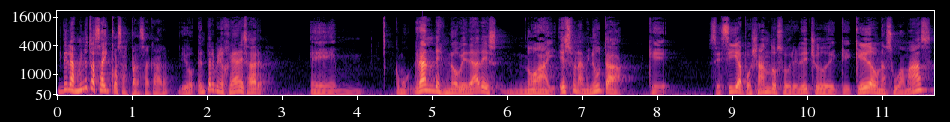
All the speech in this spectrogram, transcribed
De las minutas hay cosas para sacar. Digo, en términos generales, a ver, em, como grandes novedades no hay. Es una minuta que se sigue apoyando sobre el hecho de que queda una suba más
